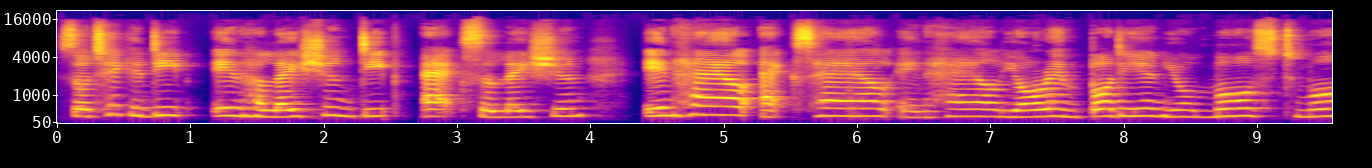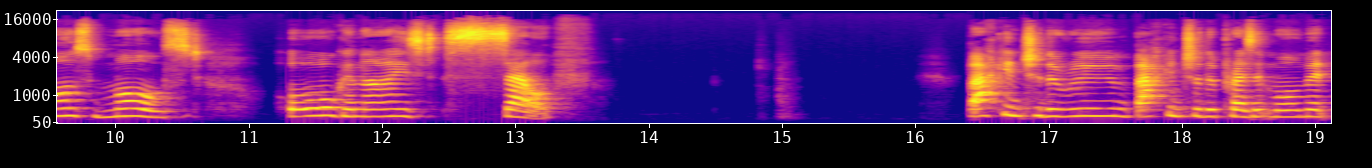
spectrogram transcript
So take a deep inhalation, deep exhalation. Inhale, exhale, inhale. You're embodying your most, most, most organized self. Back into the room, back into the present moment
